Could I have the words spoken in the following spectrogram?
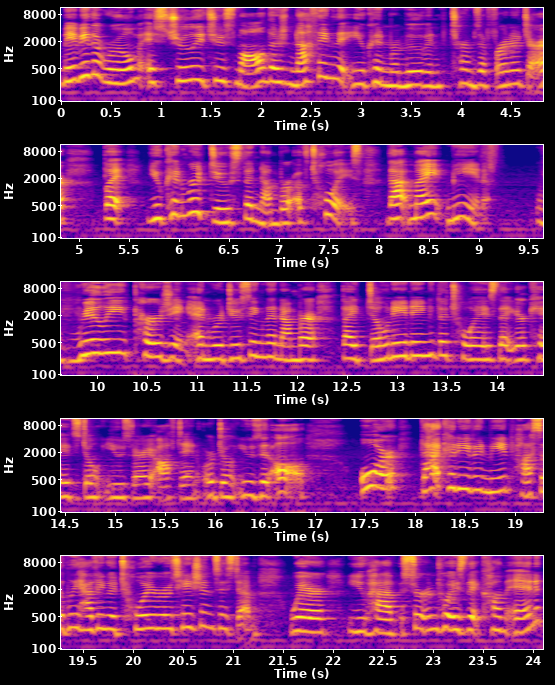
Maybe the room is truly too small. There's nothing that you can remove in terms of furniture, but you can reduce the number of toys. That might mean really purging and reducing the number by donating the toys that your kids don't use very often or don't use at all. Or that could even mean possibly having a toy rotation system where you have certain toys that come in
